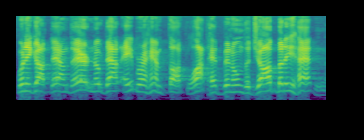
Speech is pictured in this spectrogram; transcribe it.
When he got down there, no doubt Abraham thought Lot had been on the job, but he hadn't.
